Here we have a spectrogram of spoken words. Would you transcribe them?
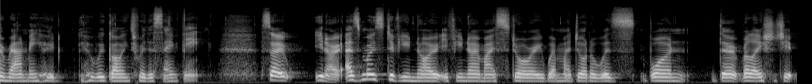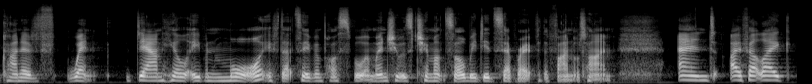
around me who who were going through the same thing. So you know, as most of you know, if you know my story, when my daughter was born, the relationship kind of went downhill even more, if that's even possible. And when she was two months old, we did separate for the final time. And I felt like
